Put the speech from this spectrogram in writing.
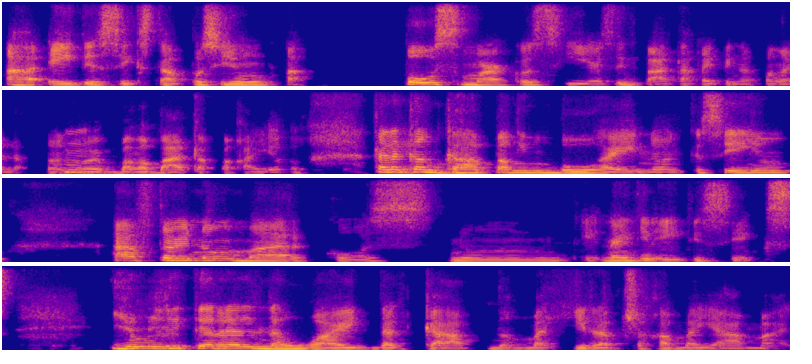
ah 86, tapos yung ah, post-Marcos years, yung bata kayo pinapanganak nun, or mga bata pa kayo, talagang gapang yung buhay nun. Kasi yung after nung Marcos, nung 1986, yung literal na wide na gap ng mahirap tsaka mayaman.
